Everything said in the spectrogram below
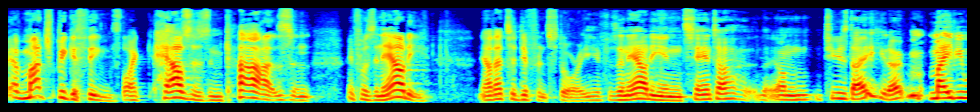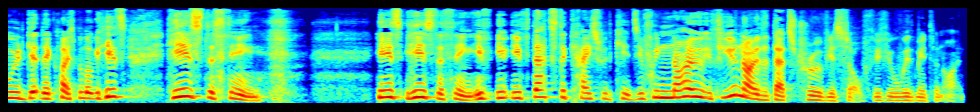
We have much bigger things like houses and cars, and if it was an Audi, now that's a different story. If was an Audi in Santa on Tuesday, you know, maybe we would get there close. But look, here's, here's the thing. Here's, here's the thing. If, if, if that's the case with kids, if we know, if you know that that's true of yourself, if you're with me tonight,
